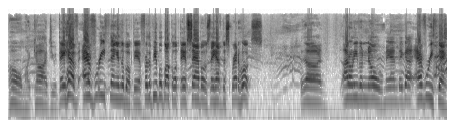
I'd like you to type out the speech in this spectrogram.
Oh my god, dude. They have everything in the book. They have For the People Buckle Up. They have Sabos. They have the spread hooks. Uh, I don't even know, man. They got everything.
